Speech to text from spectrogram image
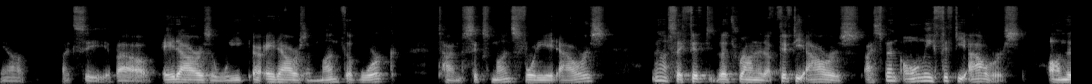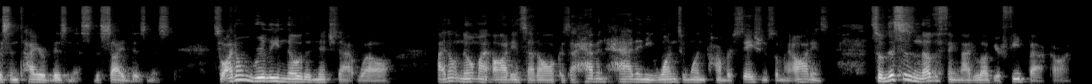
You know, let's see, about eight hours a week or eight hours a month of work times six months, 48 hours. let's say 50, let's round it up, 50 hours. I spent only 50 hours on this entire business, the side business. So I don't really know the niche that well. I don't know my audience at all because I haven't had any one to one conversations with my audience. So, this is another thing I'd love your feedback on.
